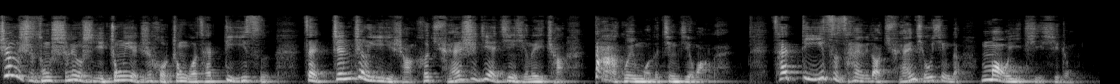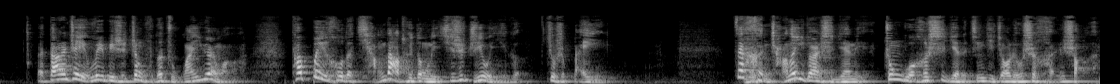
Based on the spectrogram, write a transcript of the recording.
正是从十六世纪中叶之后，中国才第一次在真正意义上和全世界进行了一场大规模的经济往来，才第一次参与到全球性的贸易体系中。呃，当然这也未必是政府的主观愿望啊，它背后的强大推动力其实只有一个，就是白银。在很长的一段时间里，中国和世界的经济交流是很少的，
